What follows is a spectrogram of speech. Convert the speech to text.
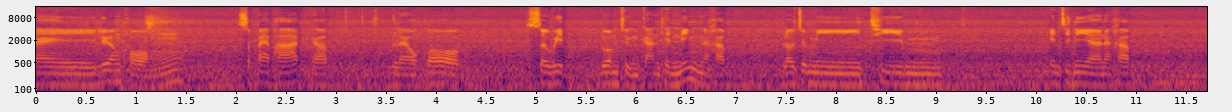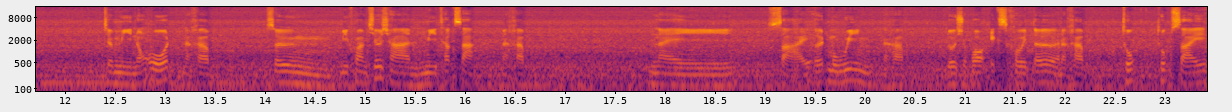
ในเรื่องของสเปร e พาร์ทครับ แล้วก็เซอร์วิสรวมถึงการเทรนนิ่งนะครับ เราจะมีทีมเอนจิเนียร์นะครับ จะมีน้องโอ๊ตนะครับ ซึ่งมีความเชี่ยวชาญมีทักษะนะครับ ในสาย Earth Moving นะครับ โดยเฉพาะ Excavator นะครับ ทุกทุกไซส์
